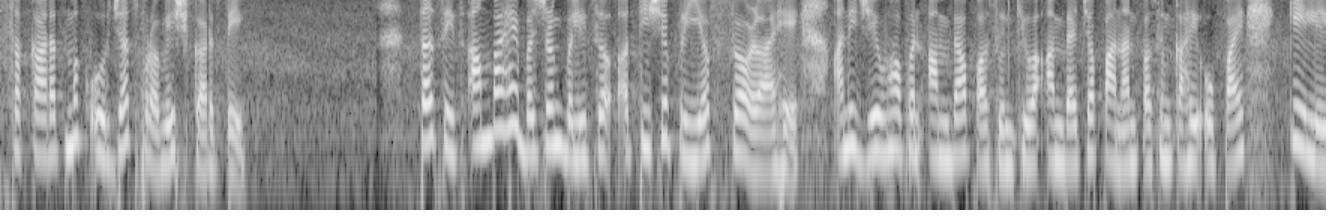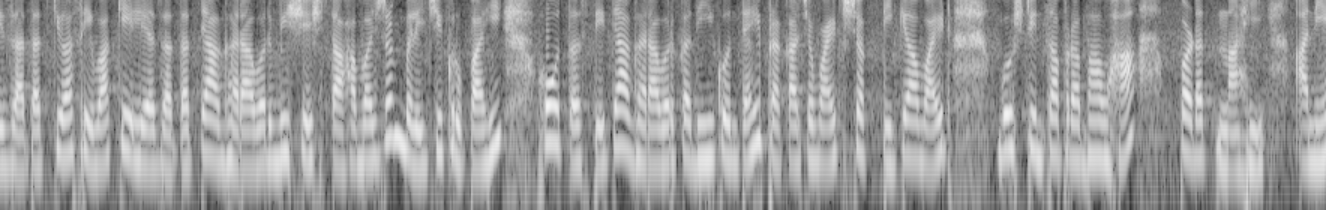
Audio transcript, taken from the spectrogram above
सकारात्मक ऊर्जाच प्रवेश कर करते तसेच आंबा हे बजरंग बलीचं अतिशय प्रिय फळ आहे. आणि जेव्हा आपण आंब्यापासून किंवा आंब्याच्या पानांपासून काही उपाय केले जातात किंवा सेवा केल्या जातात त्या घरावर विशेषतः बजरंग बलीची कृपाही होत असते. त्या घरावर कधीही कोणत्याही प्रकारच्या वाईट शक्ती किंवा वाईट गोष्टींचा प्रभाव हा पडत नाही. आणि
